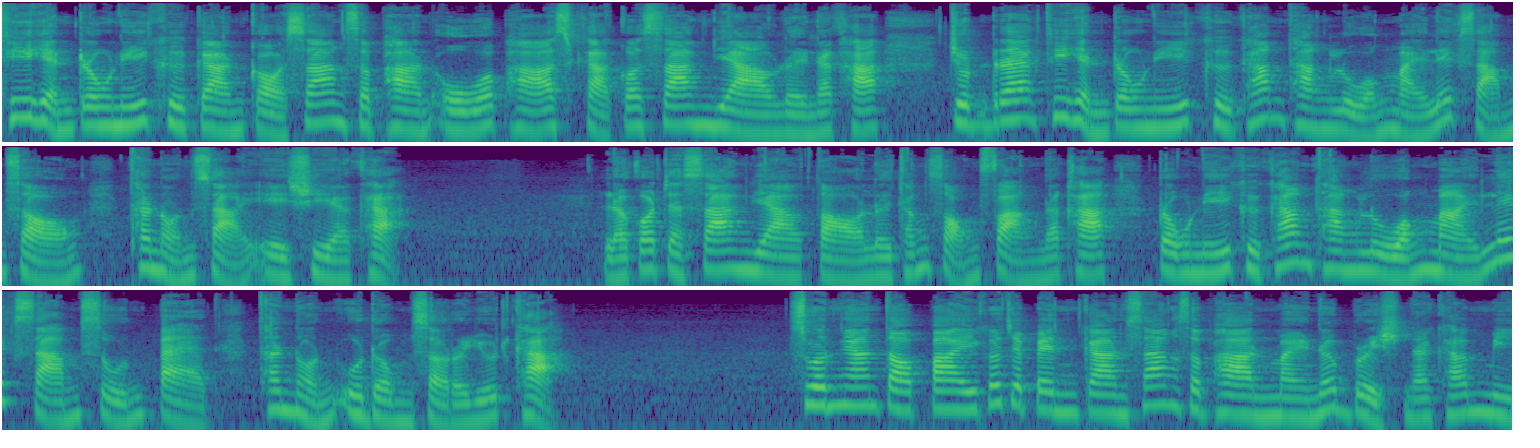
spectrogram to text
ที่เห็นตรงนี้คือการก่อสร้างสะพานโอเวอร์พาสค่ะ ก็สร้างยาวเลยนะคะ จุดแรกที่เห็นตรงนี้คือข้ามทางหลวงหมายเลข 32 ถนนสายเอเชียค่ะแล้วก็จะสร้างยาวต่อเลยทั้งสองฝั่งนะคะ ตรงนี้คือข้ามทางหลวงหมายเลข 308 ถนนอุดมสรยุทธ์ค่ะ ส่วนงานต่อไปก็จะเป็นการสร้างสะพาน Minor Bridge นะคะ มี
